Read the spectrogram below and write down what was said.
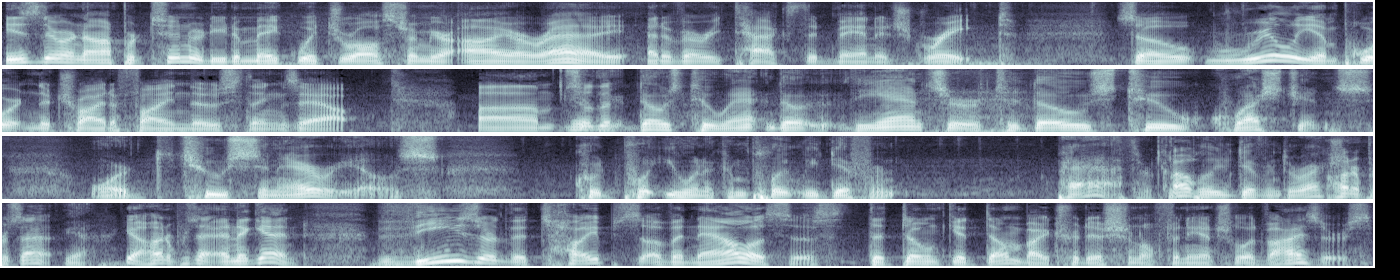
is there an opportunity to make withdrawals from your IRA at a very tax advantaged rate? So, really important to try to find those things out. Um, so, the, those two, the, the answer to those two questions or two scenarios could put you in a completely different path or completely oh, different direction. Hundred percent. Yeah. Yeah. Hundred percent. And again, these are the types of analysis that don't get done by traditional financial advisors.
